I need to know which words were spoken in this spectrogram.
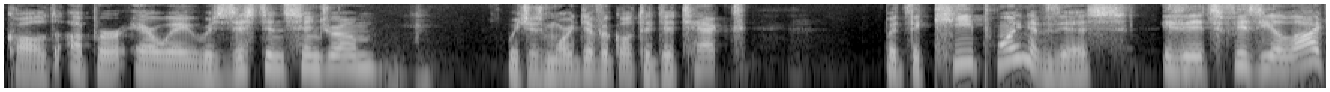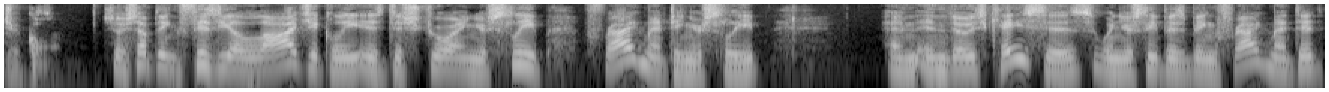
called upper airway resistance syndrome, which is more difficult to detect. But the key point of this is that it's physiological. So something physiologically is destroying your sleep, fragmenting your sleep. And in those cases, when your sleep is being fragmented,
